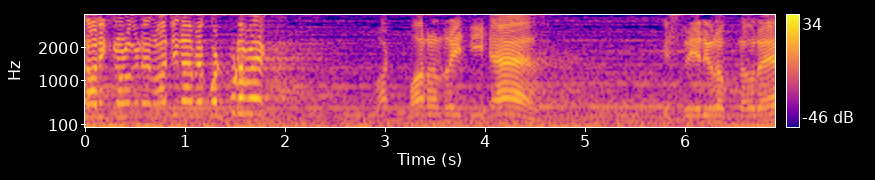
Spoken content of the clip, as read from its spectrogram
ತಾರೀಕಿನೊಳಗಡೆ ರಾಜೀನಾಮೆ ಕೊಟ್ಬಿಡಬೇಕು. What moral right he has mister ಯಡಿಯೂರಪ್ಪನವರೇ,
